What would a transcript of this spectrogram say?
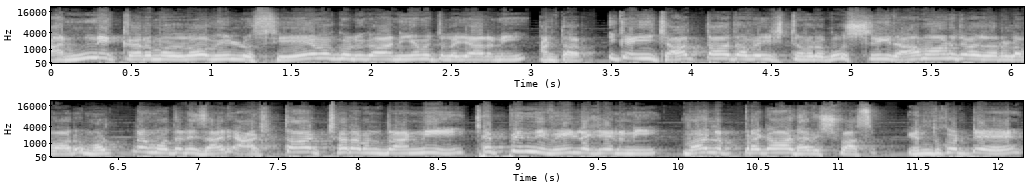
అన్ని కర్మలలో వీళ్ళు సేవకులుగా నియమితులయ్యారని అంటారు. ఇక ఈ చాత్తాత వైష్ణవులకు శ్రీ రామానుజాచారుల వారు మొట్టమొదటిసారి అష్టాక్షర మంత్రాన్ని చెప్పింది వీళ్ళకేనని వాళ్ళ ప్రగాఢ విశ్వాసం. ఎందుకంటే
